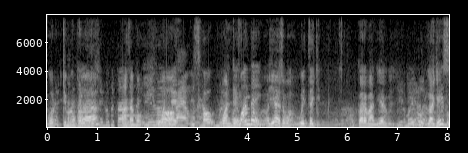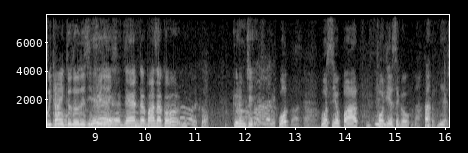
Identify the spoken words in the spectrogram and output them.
Good kimono kola, pansako. One day. It's how One day. One day. Yes, with the caravan, yeah, like this. We're trying to do this in three Yeah, days. then the pansako, kurumchi. What what's your part 40 years ago? Yes,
